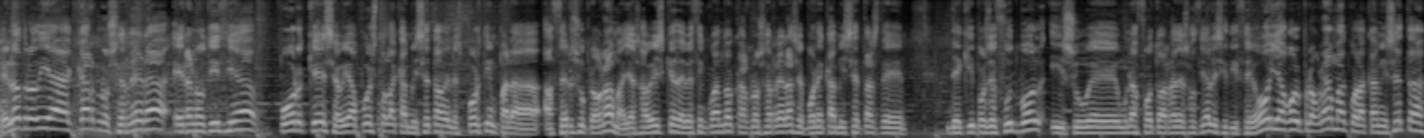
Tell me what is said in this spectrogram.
El otro día Carlos Herrera era noticia porque se había puesto la camiseta del Sporting para hacer su programa. Ya sabéis que de vez en cuando Carlos Herrera se pone camisetas de, equipos de fútbol y sube una foto a redes sociales y dice, hoy hago el programa con la camiseta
